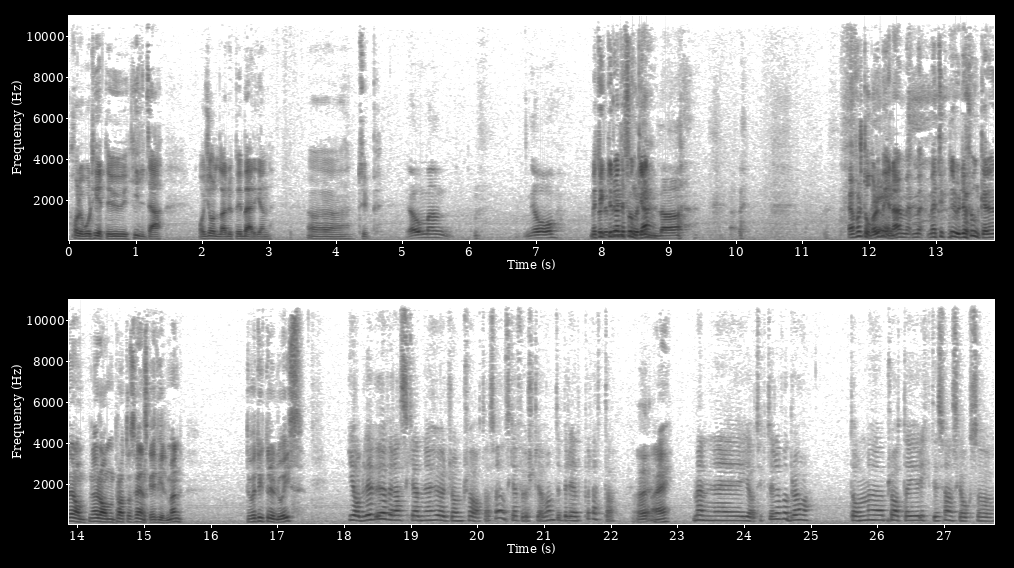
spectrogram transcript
Hollywood heter ju Hilda och jollar uppe i bergen. Eh, typ. Ja men Ja. Men tyckte du att det funkar? Himla... Jag förstår vad du Nej. menar, men, men, men tyckte du det funkade när de, när de pratade svenska i filmen? Du, vad tyckte du Louise? Jag blev överraskad när jag hörde dem prata svenska först. Jag var inte beredd på detta. Nej. Nej. Men eh, jag tyckte det var bra. De eh, pratar ju riktig svenska också.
